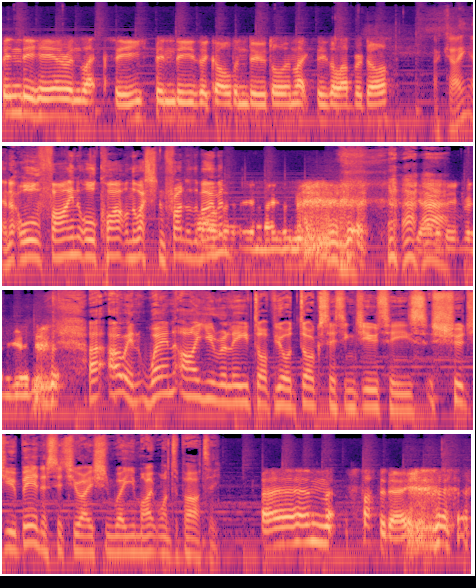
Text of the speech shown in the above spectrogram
Bindi here and Lexi. Bindi's a golden doodle and Lexi's a Labrador. Okay, and all fine, all quiet on the Western Front at the Oh, moment. amazing. yeah, they're really good. Uh, Owen, when are you relieved of your dog sitting duties should you be in a situation where you might want to party? Um, Saturday.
